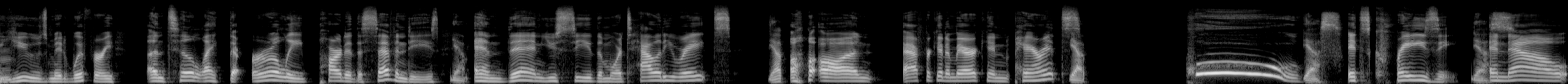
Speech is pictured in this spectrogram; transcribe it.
Mhm. use midwifery until like the early part of the 70s. Yeah. And then you see the mortality rates Yep. on African American parents. Yep. Whoo! Yes. It's crazy. Yes. And now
